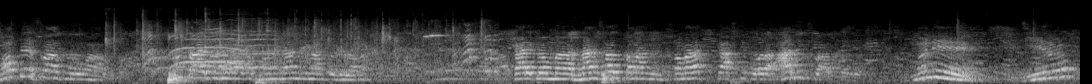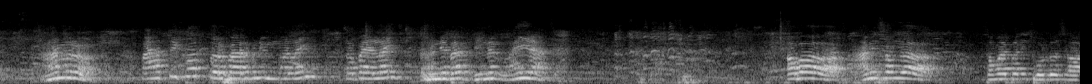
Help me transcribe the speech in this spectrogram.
भव्य स्वागत गरौँ उहाँहरू आइदिनु भएको संविधान निर्माणको बेलामा कार्यक्रममा नाङसाल तमाङ समाज कास्कीबाट हार्दिक स्वागत मैले मेरो हाम्रो पार्टीको तर्फबाट पनि मलाई तपाईँलाई धन्यवाद दिन लागिरहेको छ। अब हामीसँग समय पनि छोटो छ।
